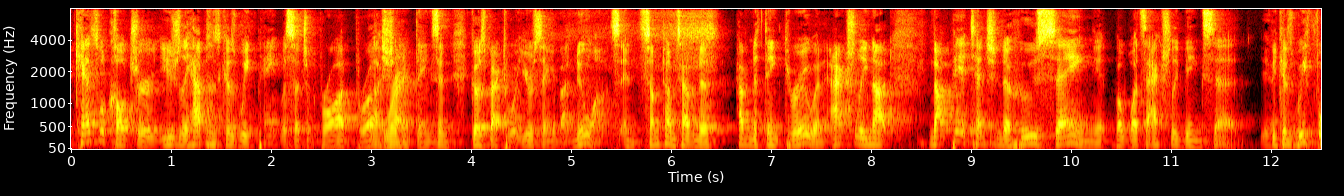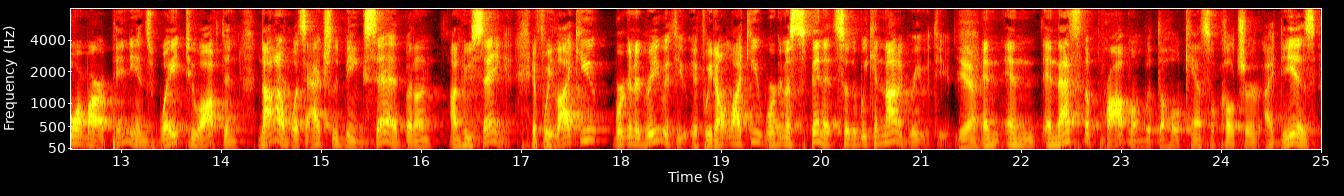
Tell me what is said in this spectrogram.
cancel culture usually happens because we paint with such a broad brush on things, and goes back to what you were saying about nuance, and sometimes having to having to think through and actually not not pay attention to who's saying it, but what's actually being said. Because we form our opinions way too often, not on what's actually being said, but on on who's saying it. If we like you, we're going to agree with you. If we don't like you, we're going to spin it so that we cannot agree with you. Yeah. And and and that's the problem with the whole cancel culture ideas.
